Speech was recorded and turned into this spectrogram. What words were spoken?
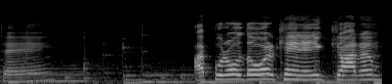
thing. I put all the work in and you got him.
